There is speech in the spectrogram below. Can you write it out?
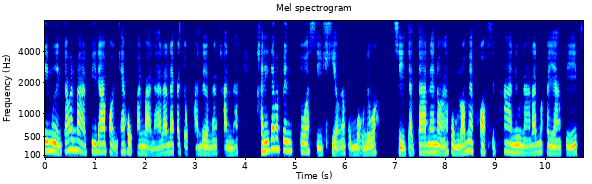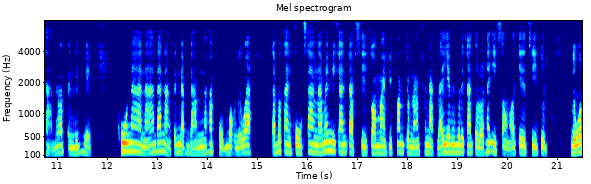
349,000บาทฟรีดาวผ่อนแค่6,000บาทนะ แล้วได้กระจกพาร์ทเดิมทั้งคันนะ คันนี้ได้มาเป็นตัวสีเขียวนะผมบอกเลยว่าสีจัดจ้านแน่นอนครับผมล้อแม็กขอบ 15 นิ้วนะรัดมากยางปี 23ได้มาเป็นดิสเบรกคู่หน้านะ ด้านหลังเป็นแบบดำนะครับผมบอกเลยว่ารับประกันโครงสร้างนะ ไม่มีการกลับสีกอไม้พิคว่ำจมน้ำชนหนัก และยังมีบริการตรวจรถให้อีก 274 จุด หรือว่า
